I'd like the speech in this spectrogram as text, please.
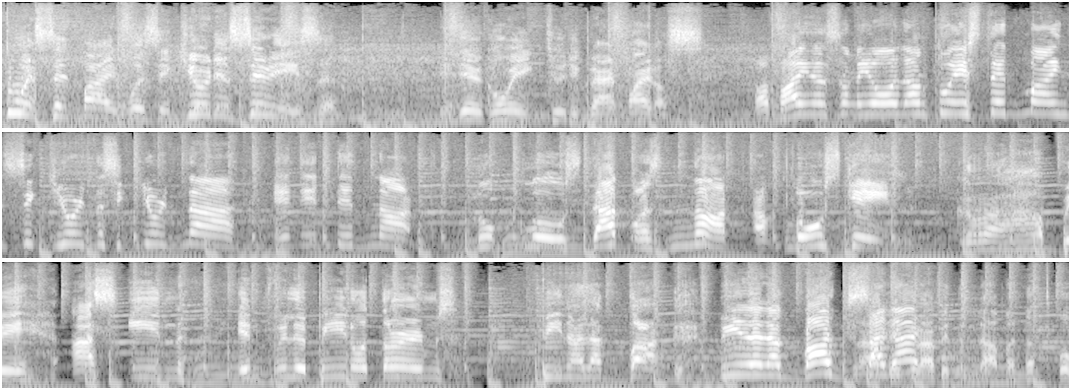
Twisted Mind will secure this series and they're going to the grand finals. Pa-finals na ngayon, ang Twisted Mind secured na secured na and it did not look close. That was not a close game. Grabe, as in, in Filipino terms, pinalagbag. Binalagbag, Grabe, sagat. grabe itong laban na to.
